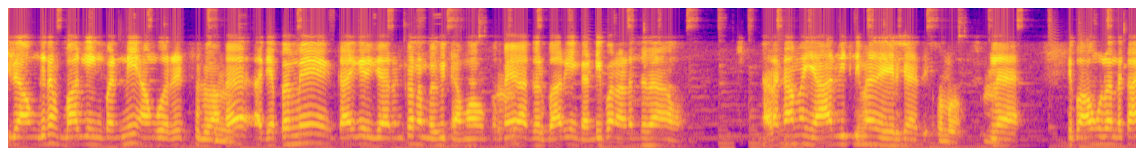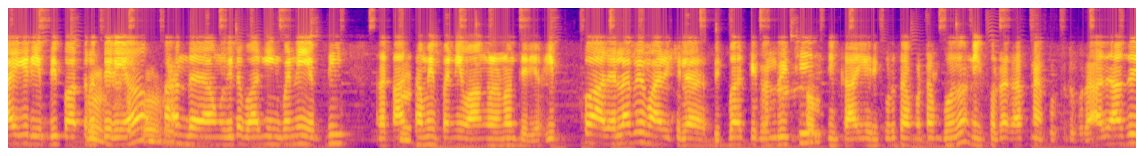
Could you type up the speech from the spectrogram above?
இது அவங்க கிட்ட பார்கிங் பண்ணி அவங்க ஒரு ரேட் சொல்லுவாங்க. அது எப்பவுமே காய்கறிக்காரனுக்கும் நம்ம வீட்டு அம்மாவுக்குமே அது ஒரு பார்கிங் கண்டிப்பா நடந்துதான் ஆகும். நடக்காம யார் வீட்லயுமே அது இருக்காது. இல்ல இப்ப அவங்களுக்கு அந்த காய்கறி எப்படி பாத்திரம் தெரியும். அந்த அவங்க கிட்ட பார்கிங் பண்ணி எப்படி அந்த காசு கம்மி பண்ணி வாங்கணும்னு தெரியும். இப்போ அது எல்லாமே மாறிச்சுல பிக் பாஸ்கெட் வந்துச்சு. நீ காய்கறி கொடுத்தா மட்டும் போதும். நீ சொல்ற காசு நான் கொடுத்துட்டு போறேன். அது அது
